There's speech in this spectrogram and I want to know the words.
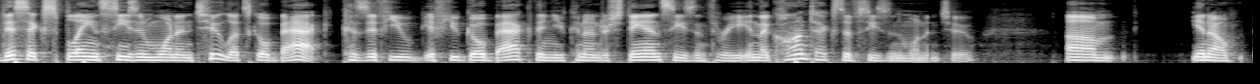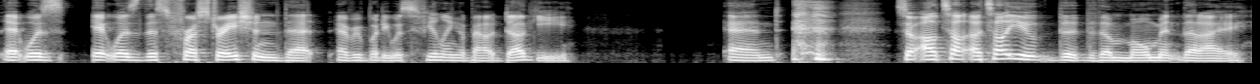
this explains season one and two. Let's go back. Because if you if you go back, then you can understand season three in the context of season one and two. Um, you know, it was it was this frustration that everybody was feeling about Dougie. And so I'll tell I'll tell you the the moment that I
